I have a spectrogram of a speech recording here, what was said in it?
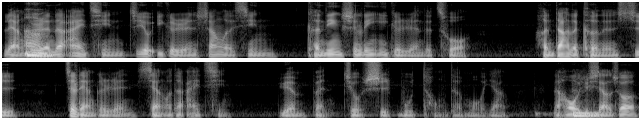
两个人的爱情只有一个人伤了心，嗯、肯定是另一个人的错。很大的可能是这两个人想要的爱情原本就是不同的模样。然后我就想说，嗯、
